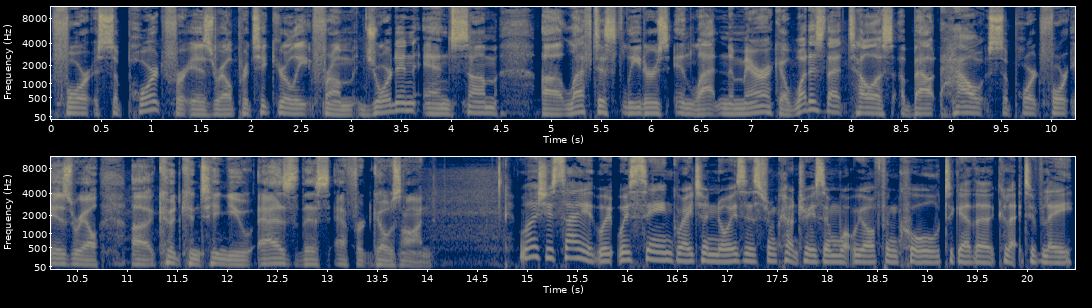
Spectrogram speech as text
for support for Israel, particularly from Jordan and some uh, leftist leaders in Latin America. What does that tell us about how support for Israel uh, could continue as this effort goes on? Well, as you say, we're seeing greater noises from countries in what we often call together collectively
